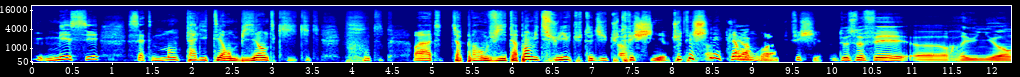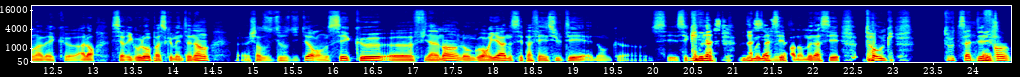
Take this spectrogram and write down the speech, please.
plus, mais c'est cette mentalité ambiante qui, qui, qui, voilà, t'as pas envie, t'as pas envie de suivre, tu te dis, tu te fais chier, tu te fais chier, clairement, voilà, tu te fais chier. De ce fait, euh, réunion avec. euh, alors, c'est rigolo parce que maintenant, euh, chers auditeurs, on sait que euh, finalement, Longoria ne s'est pas fait insulter. Donc, euh, c'est menacé, menacé, menacé. pardon, menacé. Donc, toute sa défense.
